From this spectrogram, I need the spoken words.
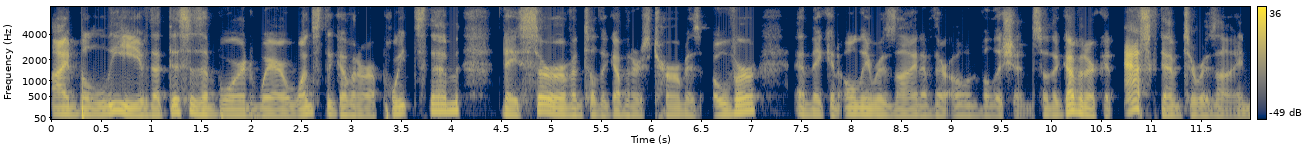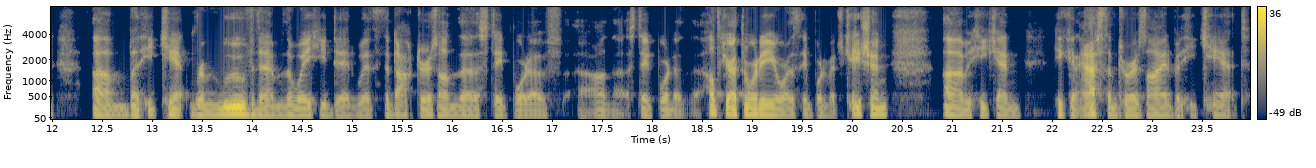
I believe that this is a board where once the governor appoints them, they serve until the governor's term is over and they can only resign of their own volition. So the governor could ask them to resign, um, but he can't remove them the way he did with the doctors on the state board of uh, on the state board of the healthcare authority or the state board of education. Um, he can he can ask them to resign, but he can't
